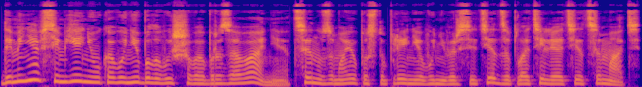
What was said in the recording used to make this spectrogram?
До меня в семье ни у кого не было высшего образования. Цену за мое поступление в университет заплатили отец и мать.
